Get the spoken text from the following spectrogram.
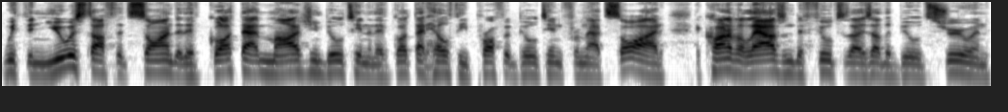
with the newer stuff that's signed, that they've got that margin built in and they've got that healthy profit built in from that side, it kind of allows them to filter those other builds through and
